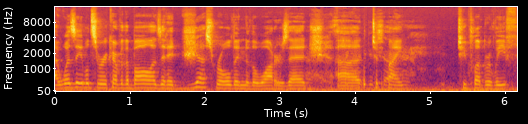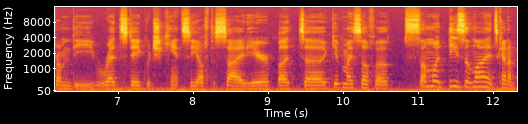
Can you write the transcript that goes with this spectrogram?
I was able to recover the ball as it had just rolled into the water's edge. Alright, so we uh, had a good took my two club relief from the red stake, which you can't see off the side here, but uh, give myself a somewhat decent lie. It's kind of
